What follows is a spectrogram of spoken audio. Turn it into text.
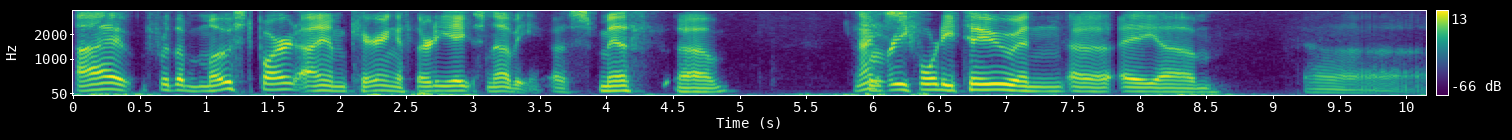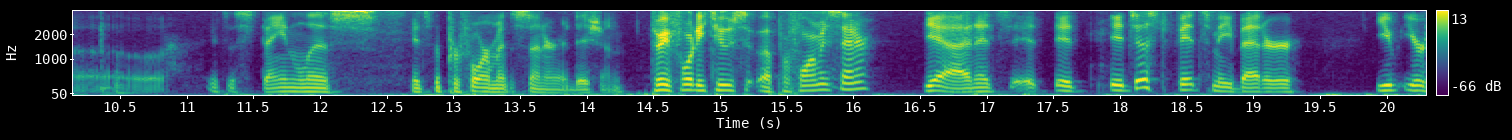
I, for the most part, I am carrying a 38 snubby, a Smith uh, Nice. 342, and uh, a um, uh, it's a stainless. It's the Performance Center edition. 342 uh, Performance Center. Yeah, and it's it it it just fits me better. You you're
